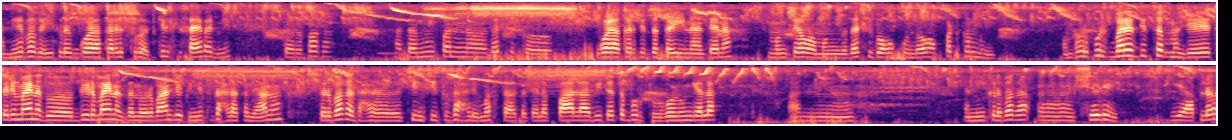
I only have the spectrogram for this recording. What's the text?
आणि हे बघा इकडं गोळा करायला सुरुवात केली की साहेबांनी. तर बघा आता मी पण दर्शिक गोळा करते दतळीना त्यानं मग तेव्हा मग जशी दोघं दोघं पटकन होईल. भरपूर बऱ्याच दिवस म्हणजे तरी महिना दो दीड महिना जनावर बांधली होती तर झाडाखाली आणून. तर बघा झाड चिंचीचं झाड आहे मस्त आता त्याला पाला बी त्याचा भरपूर गळून गेला. आणि आणि इकडं बघा शेडे शेड आहे. हे आपलं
